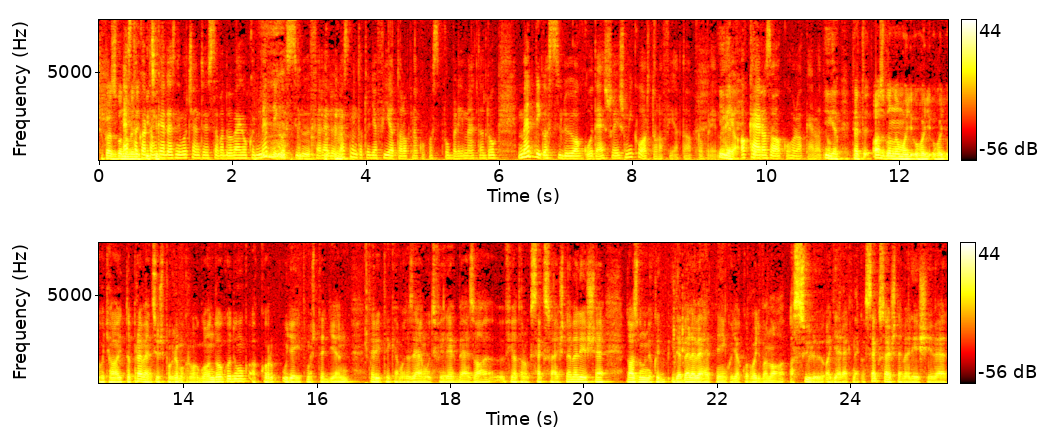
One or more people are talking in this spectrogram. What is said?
Csak azt gondolom, Ezt akartam picit... kérdezni, bocsánat, hogy szabadba vágok, hogy meddig a szülő felelő? Azt mondtad, hogy a fiataloknak okoz problémát a drog. Meddig a szülő aggódása, és mikortól a fiatal problémája? Igen. Akár az alkohol, akár a drog. Igen, tehát azt gondolom, hogy, hogy, hogy, hogy ha itt a prevenciós programokról gondolkodunk, akkor ugye itt most egy ilyen terítéken volt az elmúlt fél évben ez a fiatalok szexuális nevelése, de azt gondolom, hogy ide bele belevehetnénk, hogy akkor hogy van a, a szülő a gyereknek a szexuális nevelésével,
